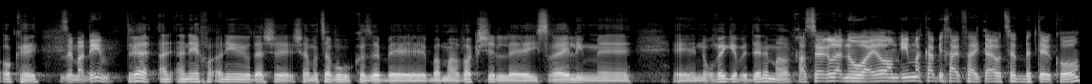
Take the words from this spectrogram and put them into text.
אוקיי. זה מדהים. תראה, אני, אני, יודע ש, שהמצב הוא כזה במאבק של אה, ישראל עם אה, אה, נורבגיה ודנמרק. חסר לנו היום, אם מכבי חיפה הייתה יוצאת בתיקו,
